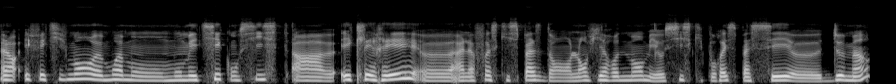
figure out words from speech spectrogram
Alors effectivement, euh, moi, mon, métier consiste à éclairer à la fois ce qui se passe dans l'environnement, mais aussi ce qui pourrait se passer demain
